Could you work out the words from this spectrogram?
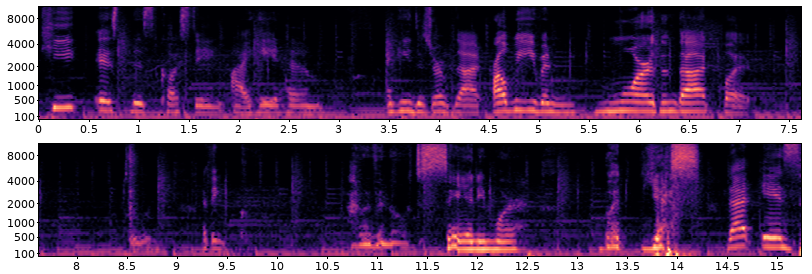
he is disgusting. I hate him. And he deserved that. Probably even more than that, but dude, I think I don't even know what to say anymore. But yes, that is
